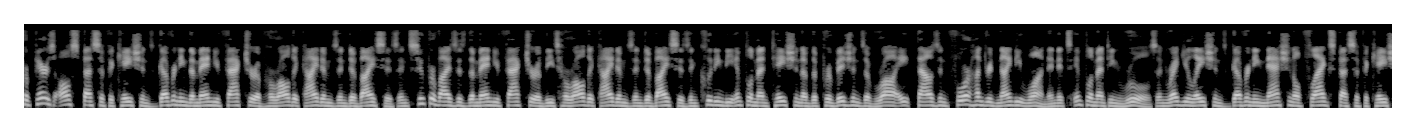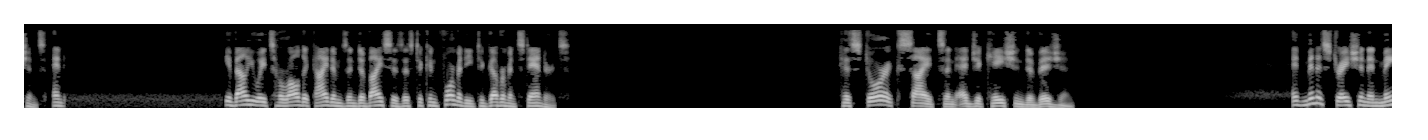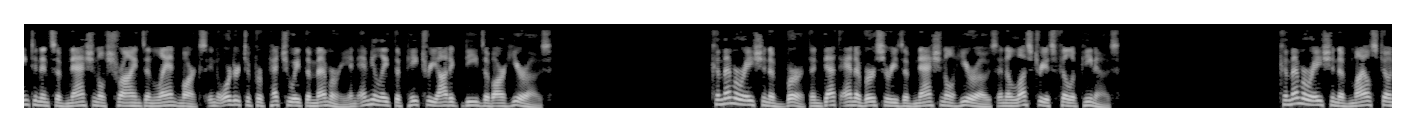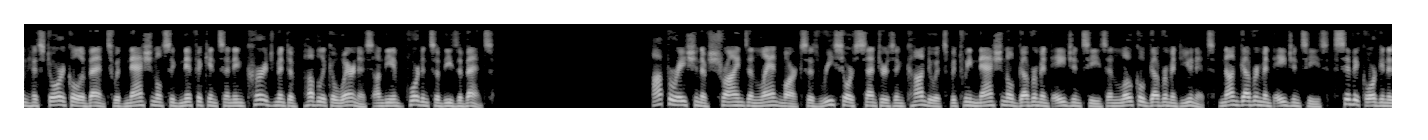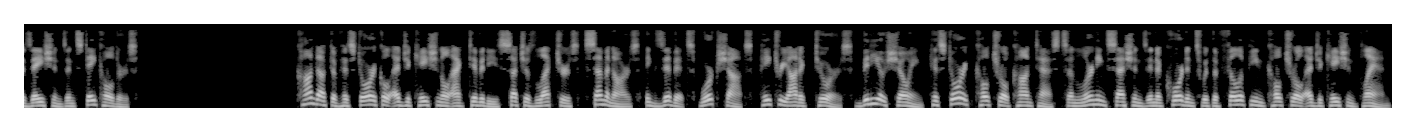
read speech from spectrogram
Prepares all specifications governing the manufacture of heraldic items and devices and supervises the manufacture of these heraldic items and devices including the implementation of the provisions of RA 8491 and its implementing rules and regulations governing national flag specifications, and evaluates heraldic items and devices as to conformity to government standards. Historic Sites and Education Division Administration and maintenance of national shrines and landmarks in order to perpetuate the memory and emulate the patriotic deeds of our heroes. Commemoration of birth and death anniversaries of national heroes and illustrious Filipinos. Commemoration of milestone historical events with national significance and encouragement of public awareness on the importance of these events. Operation of shrines and landmarks as resource centers and conduits between national government agencies and local government units, non-government agencies, civic organizations and stakeholders. Conduct of historical educational activities such as lectures, seminars, exhibits, workshops, patriotic tours, video showing, historic cultural contests and learning sessions in accordance with the Philippine Cultural Education Plan.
